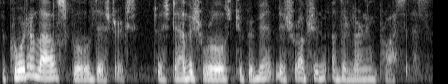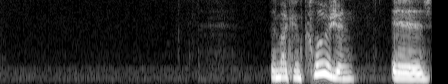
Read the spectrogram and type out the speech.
the court allows school districts to establish rules to prevent disruption of the learning process. Then my conclusion is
